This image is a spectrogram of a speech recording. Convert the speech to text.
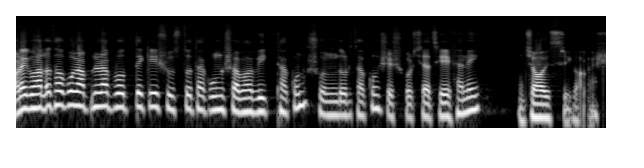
অনেক ভালো থাকুন আপনারা, প্রত্যেকেই সুস্থ থাকুন, স্বাভাবিক থাকুন, সুন্দর থাকুন। শেষ করছি আজকে এখানেই। জয় শ্রী গণেশ।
